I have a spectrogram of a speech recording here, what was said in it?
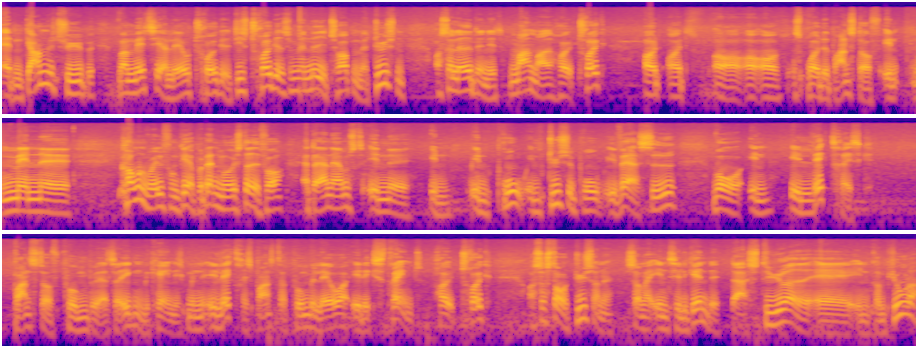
af den gamle type var med til at lave trykket. De trykkede simpelthen ned i toppen af dysen, og så lavede den et meget, meget højt tryk og, et, og, et, og, og, og sprøjtede brændstof ind. Men øh, Common Rail fungerer på den måde i stedet for, at der er nærmest en, øh, en, en bro, en dysebro i hver side, hvor en elektrisk brændstofpumpe, altså ikke en mekanisk, men en elektrisk brændstofpumpe laver et ekstremt højt tryk, og så står dyserne, som er intelligente, der er styret af en computer,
